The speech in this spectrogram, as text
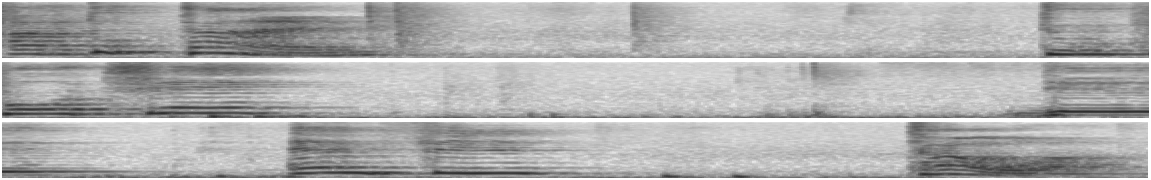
I took time to portray the Eiffel Tower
